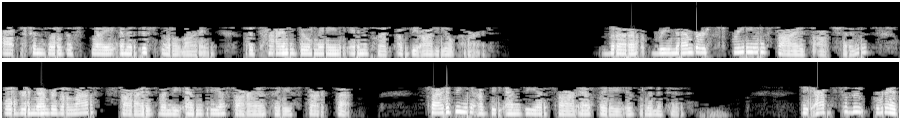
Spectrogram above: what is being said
option will display an additional line, the time domain input of the audio card. The remember screen size option will remember the last size when the MDSR starts up. Sizing of the MDSR is limited. The absolute grid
